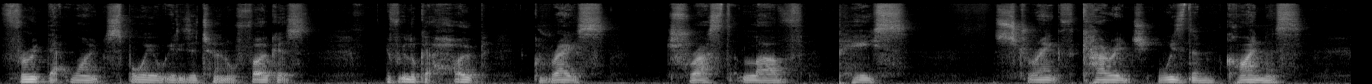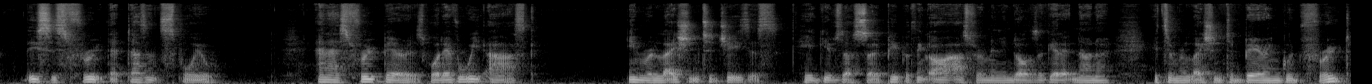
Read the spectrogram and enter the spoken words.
Fruit that won't spoil, it is eternal focus. If we look at hope, grace, trust, love, peace, strength, courage, wisdom, kindness. This is fruit that doesn't spoil. And as fruit bearers, whatever we ask in relation to Jesus, He gives us. So people think, oh, I asked for a million dollars, I get it. No, no. It's in relation to bearing good fruit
